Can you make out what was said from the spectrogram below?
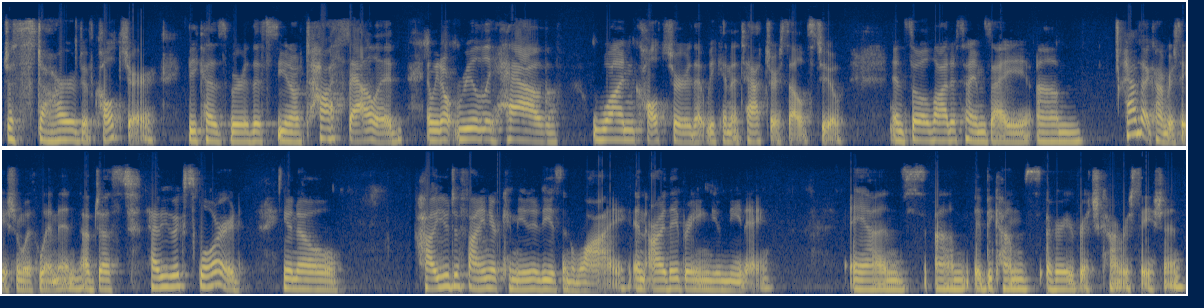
just starved of culture because we're this, you know, tossed salad and we don't really have one culture that we can attach ourselves to. And so a lot of times I um, have that conversation with women of just, have you explored, you know, how you define your communities and why, and are they bringing you meaning? And um, it becomes a very rich conversation.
